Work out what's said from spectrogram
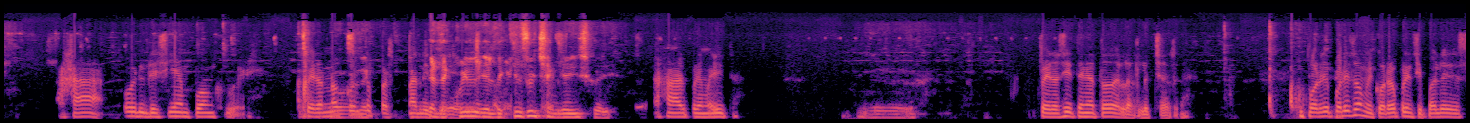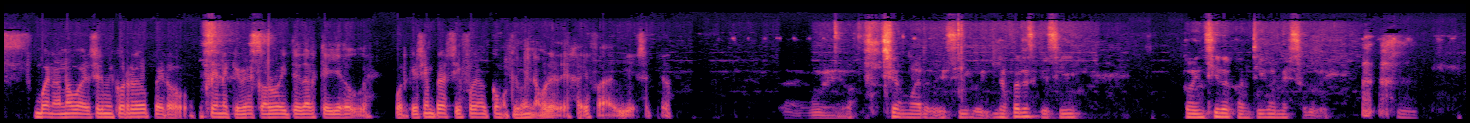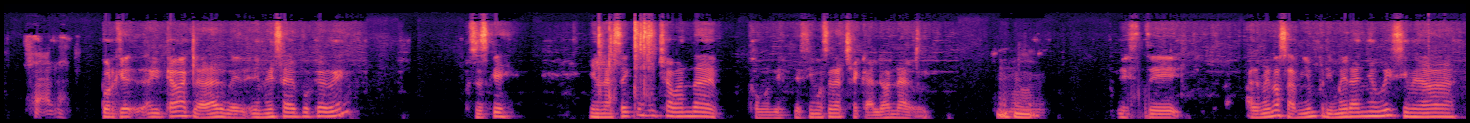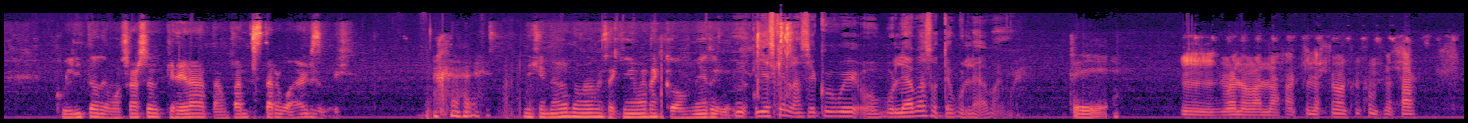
ajá, o el de CM Punk, güey. Pero no O con el tu de- personality. el de, Kill, el de Kill Switch Engage, güey? Ajá, el primerito. Eh, Pero sí tenía todas las luchas, güey. Por, por eso mi correo principal es, bueno, no voy a decir mi correo, pero tiene que ver con Rated RKO, güey. Porque siempre así fue como que mi nombre de Hi-Fi y ese pedo. güey, oh, güey, sí, güey. Lo peor es que sí, coincido contigo en eso, güey. Porque acaba de aclarar, güey, en esa época, güey, pues es que en la seco mucha banda, como de- decimos, era chacalona, güey. Este, al menos a mí en primer año, güey, sí me daba culito demostrarse que era tan fan de Star Wars, güey. Dije, no, no mames, aquí me van a comer, güey. Y es que en la secu, güey, o buleabas o te buleaban, güey. Sí. Y bueno, banda, aquí les tengo que confesar.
